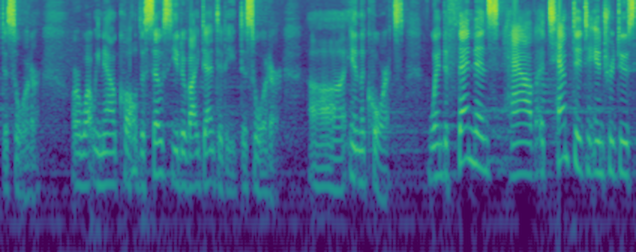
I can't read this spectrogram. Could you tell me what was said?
disorder, or what we now call dissociative identity disorder uh, in the courts. When defendants have attempted to introduce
